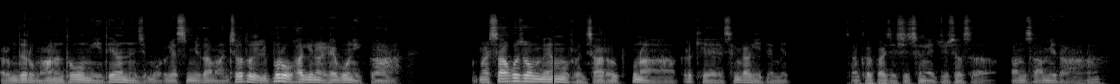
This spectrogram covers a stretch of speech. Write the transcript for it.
나름대로 많은 도움이 되었는지 모르겠습니다만 저도 일부러 확인을 해보니까 정말 싸고 좋은 매물은 잘 없구나 그렇게 생각이 됩니다. 전 끝까지 시청해 주셔서 감사합니다.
